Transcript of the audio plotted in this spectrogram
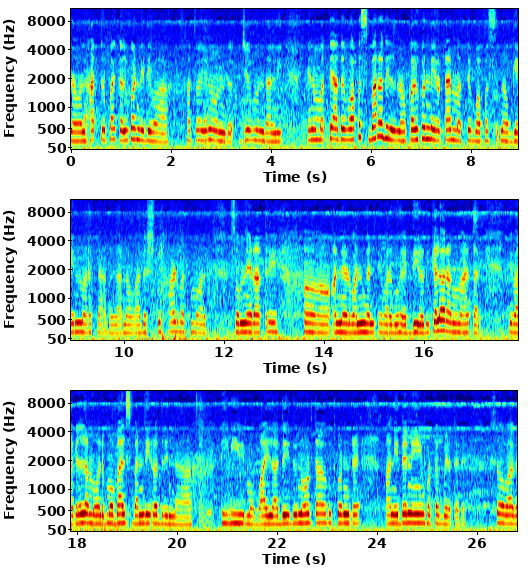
ನಾವೊಂದು ಹತ್ತು ರೂಪಾಯಿ ಕಲ್ಕೊಂಡಿದ್ದೀವ ಅಥವಾ ಏನೋ ಒಂದು ಜೀವನದಲ್ಲಿ ಏನೋ ಮತ್ತೆ ಅದು ವಾಪಸ್ ಬರೋದಿಲ್ಲ. ನಾವು ಕಳ್ಕೊಂಡಿರೋ ಟೈಮ್ ಮತ್ತೆ ವಾಪಸ್ ನಾವು ಗೇನ್ ಮಾಡೋಕ್ಕೆ ಆಗಲ್ಲ. ನಾವು ಆದಷ್ಟು ಹಾರ್ಡ್ ವರ್ಕ್ ಮಾಡೋದು ಸುಮ್ಮನೆ ರಾತ್ರಿ ಹನ್ನೆರಡು, ಒಂದು ಗಂಟೆವರೆಗೂ ಎದ್ದಿರೋದು. ಕೆಲವರು ಹಂಗೆ ಮಾಡ್ತಾರೆ. ಇವಾಗೆಲ್ಲ ಮೊಬೈಲ್ಸ್ ಬಂದಿರೋದ್ರಿಂದ ಟಿ ವಿ ಮೊಬೈಲ್ ಅದು ಇದು ನೋಡ್ತಾ ಕೂತ್ಕೊಂಡ್ರೆ ಆ ನಿದ್ದೆನೇ ಹೊಟ್ಟೋಗಿ ಬಿಡ್ತದೆ. ಸೊ ಅವಾಗ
